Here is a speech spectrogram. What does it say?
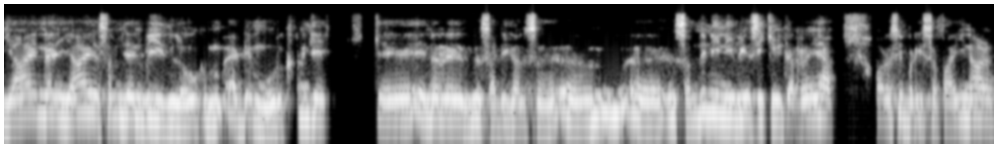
ਜਾਂ ਇਹਨਾਂ ਜਾਂ ਇਹ ਸਮਝਣ ਵੀ ਲੋਕ ਐਡੇ ਮੂਰਖ ਹਨਗੇ ਕਿ ਇਹਨਾਂ ਨੇ ਸਾਡੀ ਗੱਲ ਸਮਝਣੀ ਨਹੀਂ ਵੀ ਅਸੀਂ ਕੀ ਕਰ ਰਹੇ ਹਾਂ। ਔਰ ਅਸੀਂ ਬੜੀ ਸਫ਼ਾਈ ਨਾਲ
